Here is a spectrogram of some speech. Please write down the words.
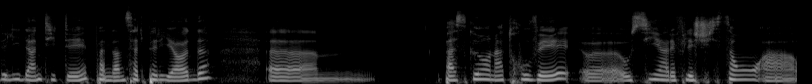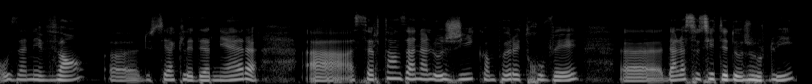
de l'identité pendant cette période, parce qu'on a trouvé aussi en réfléchissant aux années 20 du siècle dernier, à certaines analogies qu'on peut retrouver dans la société d'aujourd'hui.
